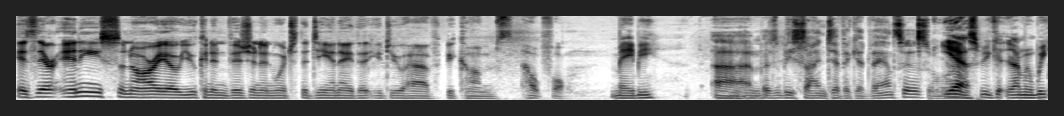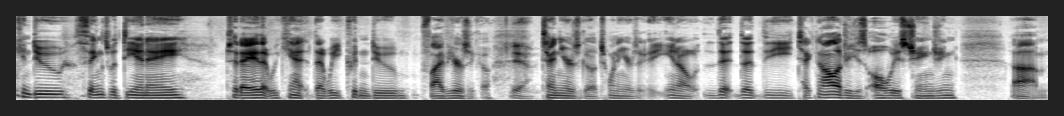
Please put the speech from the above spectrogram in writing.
Is there any scenario you can envision in which the DNA that you do have becomes helpful? Maybe. Uh, Would it be scientific advances? Or? Yes, because I mean we can do things with DNA today that we can't that we couldn't do five years ago. Yeah. 10 years ago, 20 years ago. You know, the the, the technology is always changing. Um,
